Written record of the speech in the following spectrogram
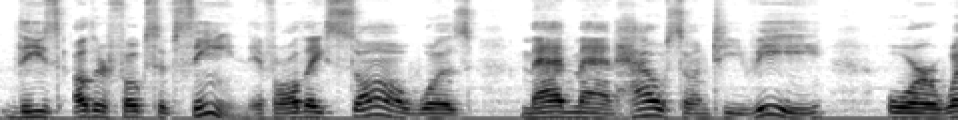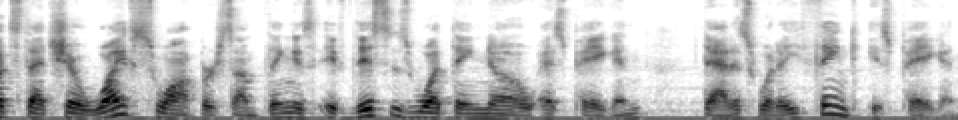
these other folks have seen. If all they saw was Mad Mad House on TV, or what's that show, Wife Swap or something, is if this is what they know as pagan, that is what they think is pagan.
